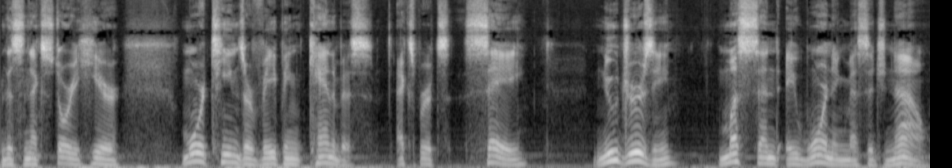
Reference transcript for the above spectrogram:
this next story here. More teens are vaping cannabis. Experts say New Jersey must send a warning message now.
